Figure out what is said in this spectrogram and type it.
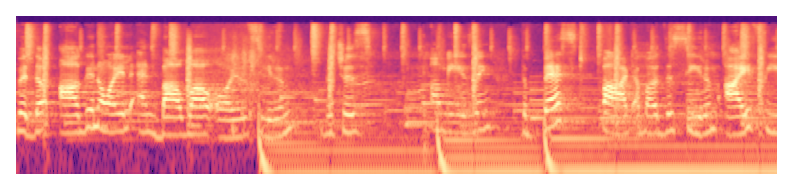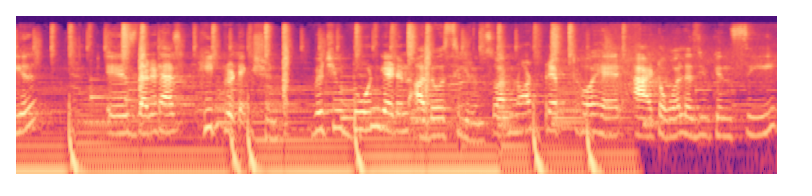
with the argan oil and baobab oil serum, which is amazing. The best part about this serum, I feel, is that it has heat protection which you don't get in other serums. So I've not prepped her hair at all as you can see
